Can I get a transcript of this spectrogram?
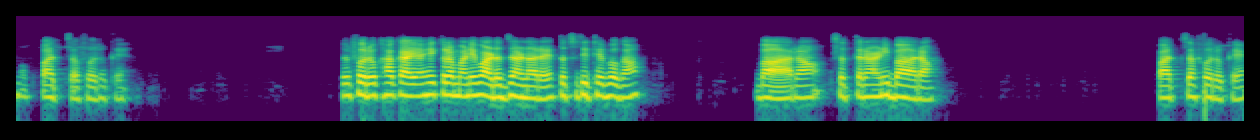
मग पाचचा फरक आहे. तर फरक हा काय आहे? क्रमाने वाढत जाणार आहे. तसं तिथे बघा. बारा सतरा आणि बारा. पाचचा फरक आहे.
